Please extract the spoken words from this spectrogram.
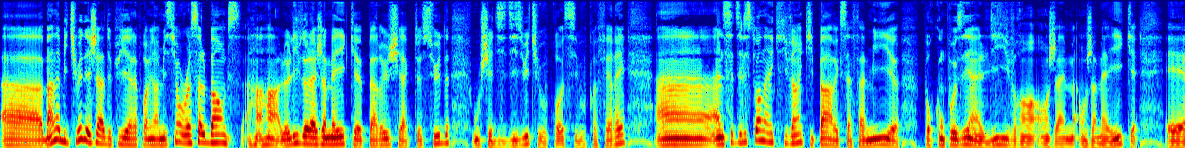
à ben, un habitué déjà depuis la première mission, Russell Banks, ah, ah, le livre de la Jamaïque paru chez Actes Sud ou chez 1018 si vous, si vous préférez. C'est l'histoire d'un écrivain qui part avec sa famille pour composer un livre en, en, en Jamaïque et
